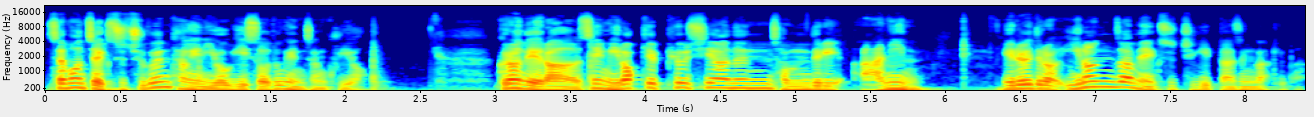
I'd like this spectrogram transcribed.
세 번째 X축은 당연히 여기 있어도 괜찮고요. 그런데 라 선생님 이렇게 표시하는 점들이 아닌 예를 들어 이런 점에 X축이 있다 생각해봐.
